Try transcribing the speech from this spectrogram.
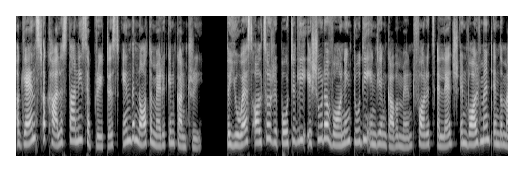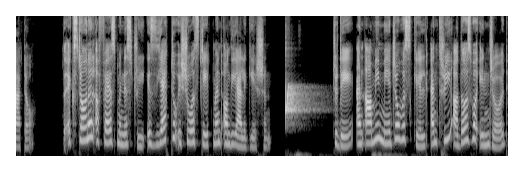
against a Khalistani separatist in the North American country. The US also reportedly issued a warning to the Indian government for its alleged involvement in the matter. The External Affairs Ministry is yet to issue a statement on the allegation. Today, an army major was killed and three others were injured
